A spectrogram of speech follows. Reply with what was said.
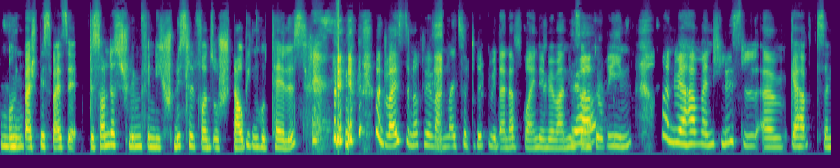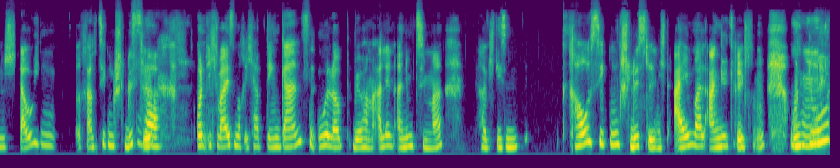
Mhm. Und beispielsweise besonders schlimm finde ich Schlüssel von so staubigen Hotels. und weißt du noch, wir waren mal zu dritt mit einer Freundin, wir waren in ja. Santorin und wir haben einen Schlüssel ähm, gehabt, so einen staubigen, ranzigen Schlüssel. Ja. Und ich weiß noch, ich habe den ganzen Urlaub, wir waren alle in einem Zimmer, habe ich diesen grausigen Schlüssel nicht einmal angegriffen. Und mhm. du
